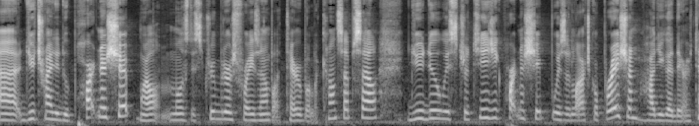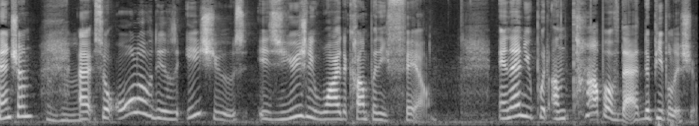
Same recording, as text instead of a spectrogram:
uh, do you try to do partnership? Well, most distributors, for example, are terrible at concept sell. Do you do with strategic partnership with a large corporation? How do you get their attention? Mm-hmm. Uh, so all of these issues is usually why the company fail. And then you put on top of that the people issue.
